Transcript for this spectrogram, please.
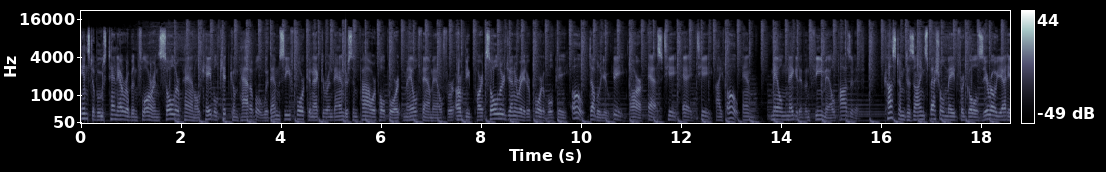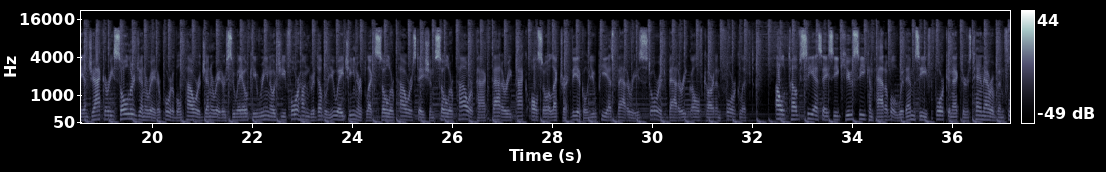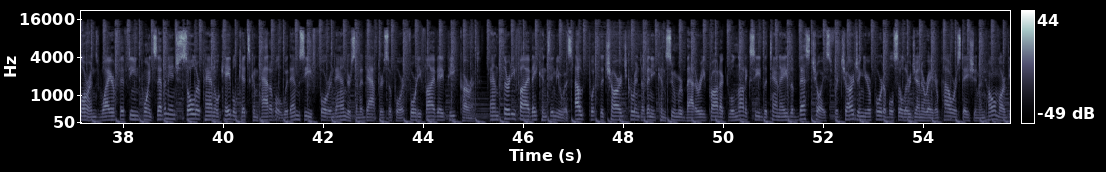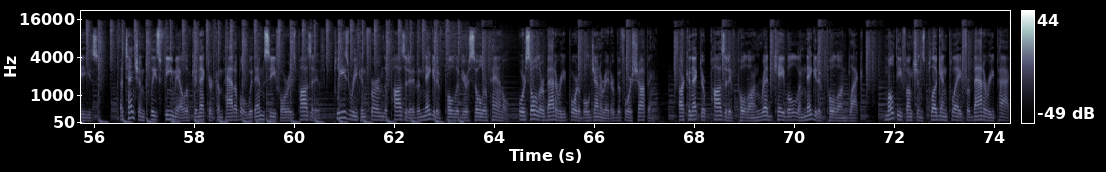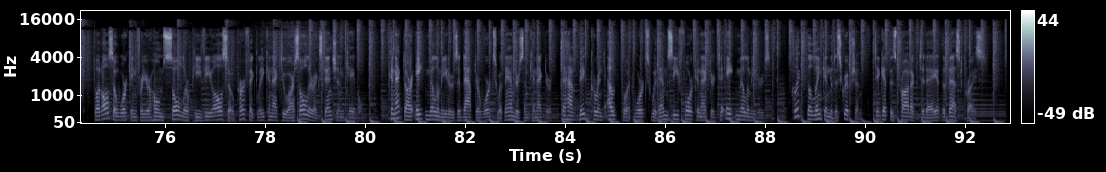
InstaBoost 10 Arabin Florence solar panel cable kit compatible with MC4 connector and Anderson power pole port male female for RV part solar generator portable P O W E R S T A T I O N male negative and female positive. Custom design special made for Goal Zero Yeti and Jackery Solar Generator Portable Power Generator Suaoki Renogy 400WH Enerplex Solar Power Station Solar Power Pack Battery Pack Also electric vehicle UPS batteries Storage battery Golf cart and forklift Altov CSAC QC compatible with MC4 connectors 10 Arabin Florence wire 15.7-inch solar panel cable kits compatible with MC4 and Anderson adapter support 45A peak current and 35A continuous output The charge current of any consumer battery product will not exceed the 10A the best choice for charging your portable solar generator power station and home RVs. Attention please female of connector compatible with MC4 is positive, please reconfirm the positive and negative pole of your solar panel or solar battery portable generator before shopping. Our connector positive pole on red cable and negative pole on black. Multifunctions plug and play for battery pack, but also working for your home's solar PV also perfectly connect to our solar extension cable. Connect our 8mm adapter works with Anderson connector to have big current output works with MC4 connector to 8mm. Click the link in the description to get this product today at the best price.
